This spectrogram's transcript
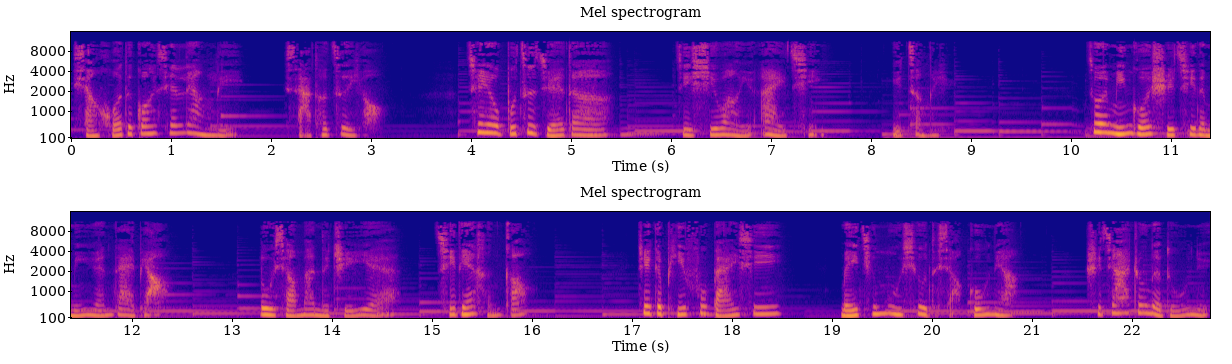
想活得光鲜亮丽、洒脱自由。却又不自觉的寄希望于爱情与赠予。作为民国时期的名媛代表，陆小曼的职业起点很高。这个皮肤白皙、眉清目秀的小姑娘，是家中的独女，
